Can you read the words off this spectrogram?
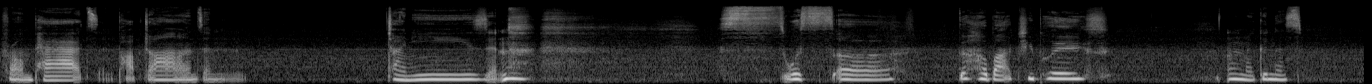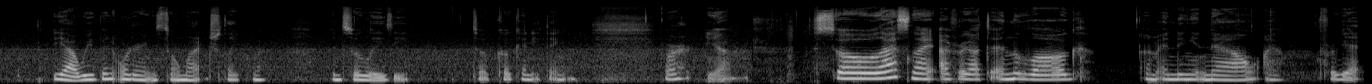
from Pat's and Papa John's and Chinese and was uh the hibachi place. Oh my goodness. Yeah, we've been ordering so much. Like, been so lazy to cook anything. Or, yeah. So, last night I forgot to end the vlog. I'm ending it now. I forget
